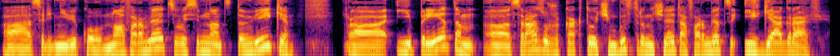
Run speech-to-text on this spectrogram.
а, средневековым, но оформляются в XVIII веке, а, и при этом а, сразу же как-то очень быстро начинает оформляться их география.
